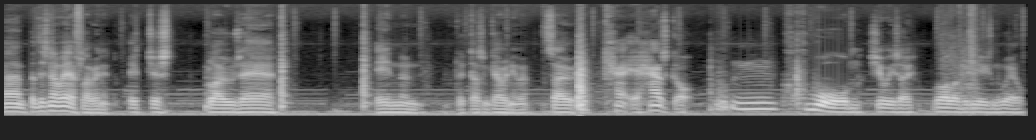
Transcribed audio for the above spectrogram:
um, but there's no airflow in it. It just blows air in and it doesn't go anywhere. So it, it has got mm, warm, shall we say, while I've been using the wheel.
